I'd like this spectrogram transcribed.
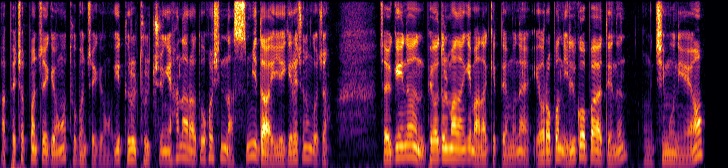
앞에 첫 번째 경우 두 번째 경우. 이둘 둘 중에 하나라도 훨씬 낫습니다. 이 얘기를 해주는 거죠 자 여기는 배워둘 만한 게 많았기 때문에 여러 번 읽어봐야 되는 음, 지문이에요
